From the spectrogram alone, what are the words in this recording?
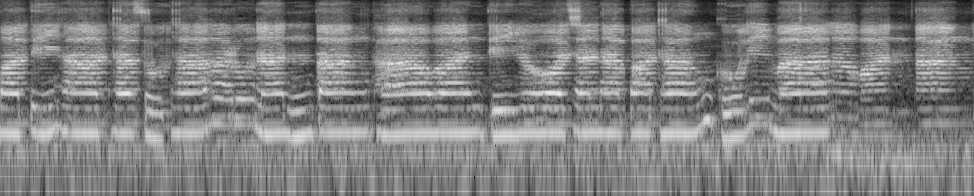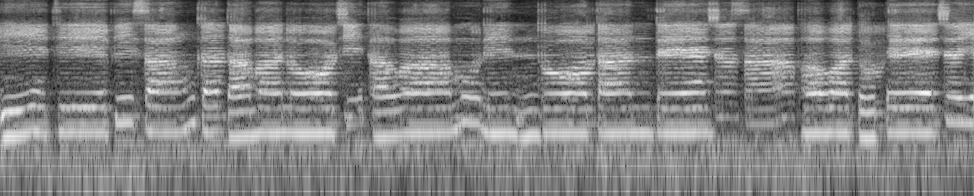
มติหัตถสุทารุนันตังภาวันติโยชนะปะทังกุลิมาละวันตังอิทิพิสังกตมโนจิตวามุนินโทตันเตชะสาภวตุเตชย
